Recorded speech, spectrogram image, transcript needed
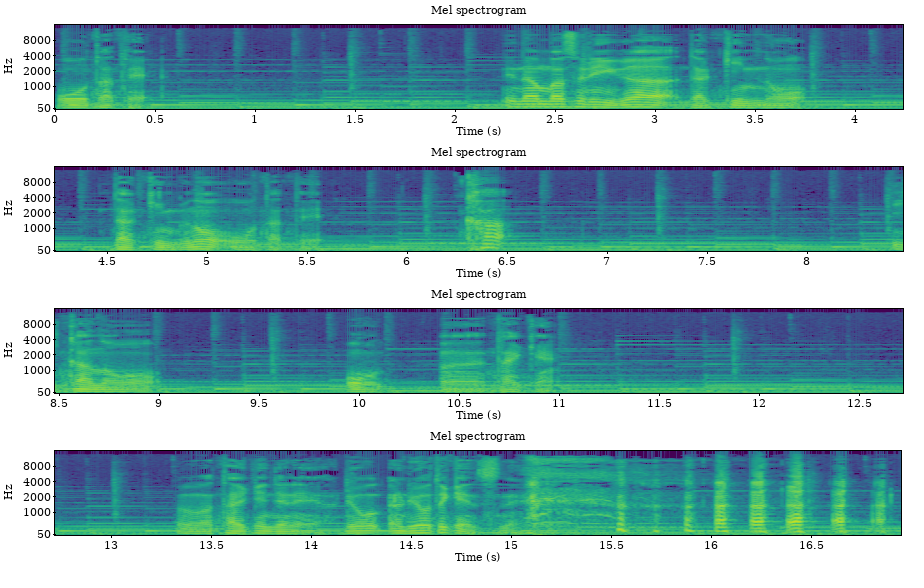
大盾。で、ナンバースリーがダッキンの、ダッキングの大盾。か、イカの、お、うん、体験。まあ、体験じゃねえや。両、両手剣ですね。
